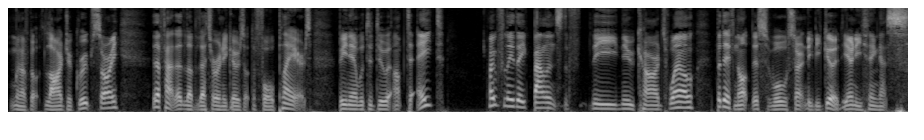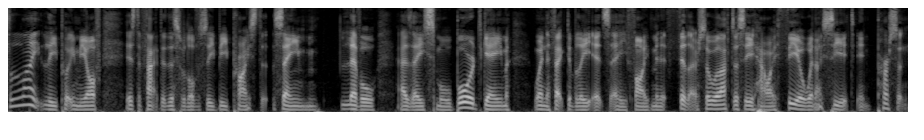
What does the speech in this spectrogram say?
when I've got larger groups, sorry the fact that Love Letter only goes up to four players. Being able to do it up to eight, hopefully they balance the, the new cards well, but if not, this will certainly be good. The only thing that's slightly putting me off is the fact that this will obviously be priced at the same level as a small board game when effectively it's a 5 minute filler. So we'll have to see how I feel when I see it in person.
